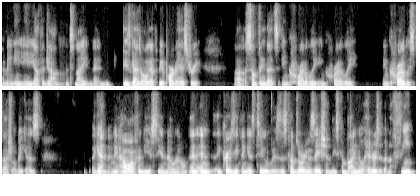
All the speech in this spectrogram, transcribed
I mean, he, he got the job tonight, and, and these guys all got to be a part of history. Uh, something that's incredibly, incredibly, incredibly special because, again, I mean, how often do you see a no no? And and the crazy thing is too is this Cubs organization, these combined no hitters have been a theme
